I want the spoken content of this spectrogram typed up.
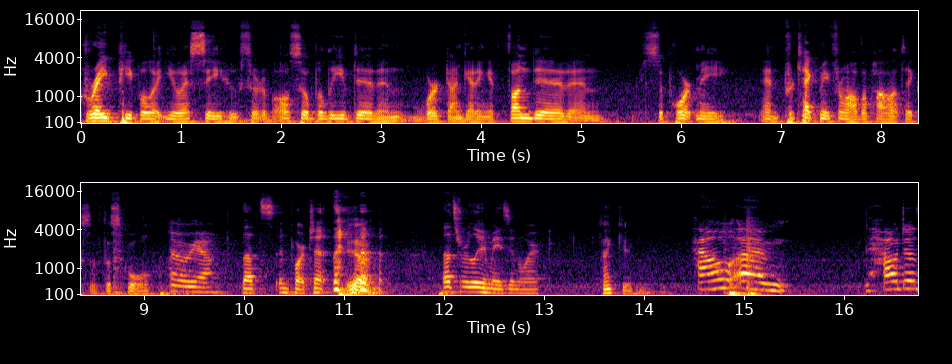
great people at USC who sort of also believed it and worked on getting it funded and support me and protect me from all the politics of the school. Oh yeah. That's important. Yeah, That's really amazing work. Thank you. How um how does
